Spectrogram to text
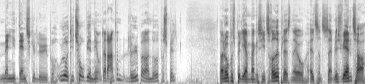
mandlige danske løber, udover de to, vi har nævnt, er der andre løber, der er noget på spil? Der er noget på spil. Jamen, man kan sige, at tredjepladsen er jo altid interessant. Hvis vi antager,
